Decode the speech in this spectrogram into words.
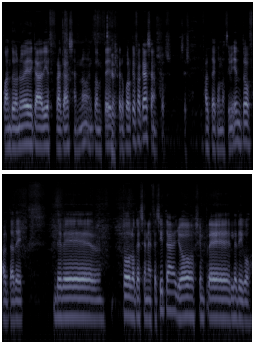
cuando nueve de cada diez fracasan, ¿no? Entonces, ¿pero por qué fracasan? Pues, pues, eso, falta de conocimiento, falta de, ver todo lo que se necesita. Yo siempre le digo,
